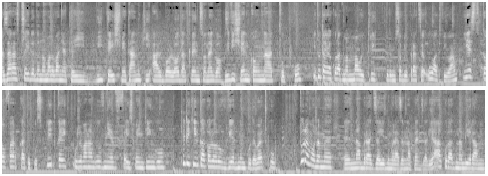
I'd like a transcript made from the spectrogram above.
Zaraz przejdę do namalowania tej bitej śmietanki albo loda kręconego z wisienką na czubku. I tutaj akurat mam mały trik, którym sobie pracę ułatwiłam. Jest to farbka typu split cake, używana głównie w face paintingu, czyli kilka kolorów w jednym pudełeczku, które możemy e, nabrać za jednym razem na pędzel. Ja akurat nabieram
